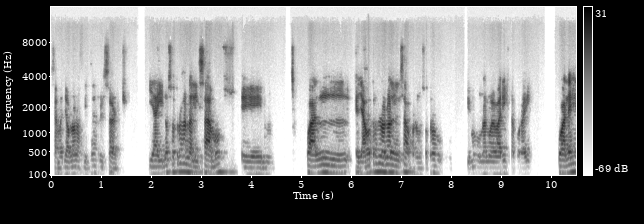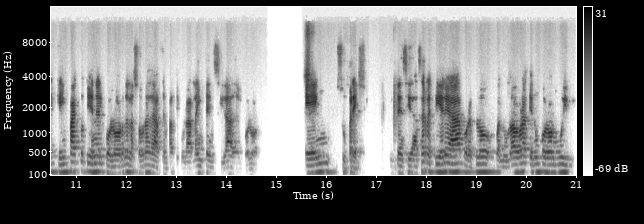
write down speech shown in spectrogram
se llama Journal of Business Research, y ahí nosotros analizamos eh, cuál, que ya otros lo han analizado, pero nosotros vimos una nueva arista por ahí, cuál es, qué impacto tiene el color de las obras de arte, en particular la intensidad del color en su precio. Intensidad se refiere a, por ejemplo, cuando una obra tiene un color muy,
